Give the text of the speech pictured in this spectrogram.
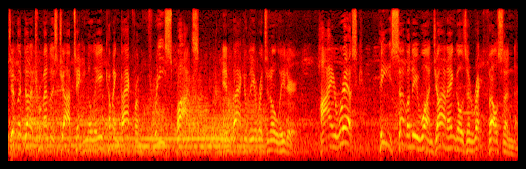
Jim, they've done a tremendous job taking the lead, coming back from three spots. in back of the original leader. High risk, P71, John Engels and Rick Felson.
